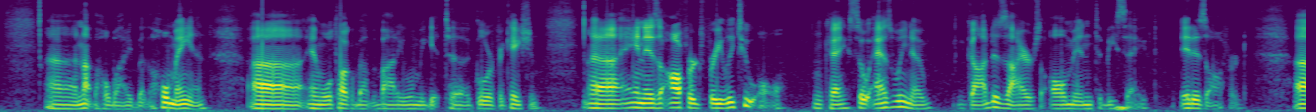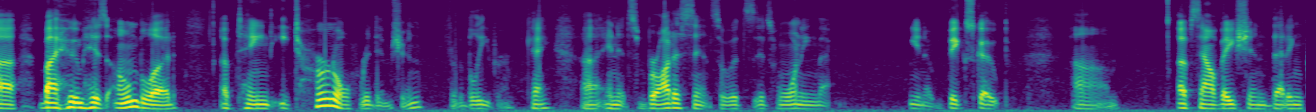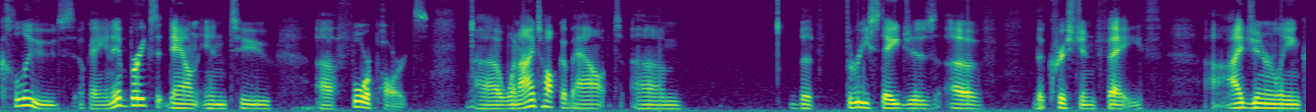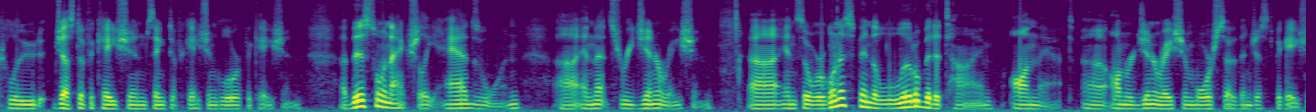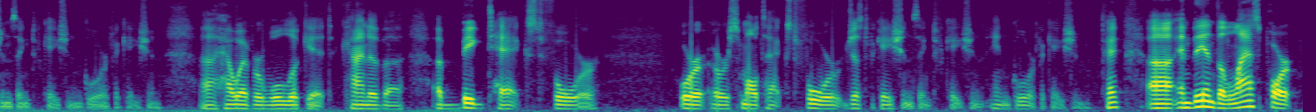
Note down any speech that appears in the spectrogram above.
uh, not the whole body, but the whole man. Uh, and we'll talk about the body when we get to glorification. Uh, and is offered freely to all. Okay, so as we know, God desires all men to be saved. It is offered, uh, by whom His own blood obtained eternal redemption for the believer. Okay, uh, in its broadest sense. So it's it's wanting that, you know, big scope. Um, of salvation that includes okay and it breaks it down into uh, four parts. Uh, when i talk about um, the three stages of the christian faith I generally include justification, sanctification, glorification. Uh, this one actually adds one, uh, and that's regeneration. Uh, and so we're going to spend a little bit of time on that, uh, on regeneration more so than justification, sanctification, and glorification. Uh, however, we'll look at kind of a, a big text for. Or, or a small text for justification, sanctification, and glorification. Okay, and then the last part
